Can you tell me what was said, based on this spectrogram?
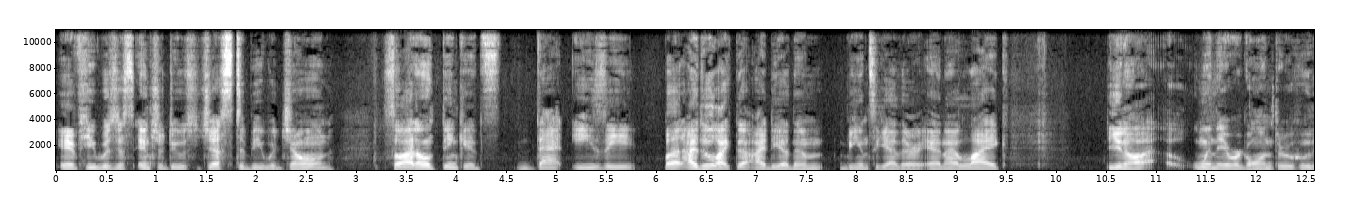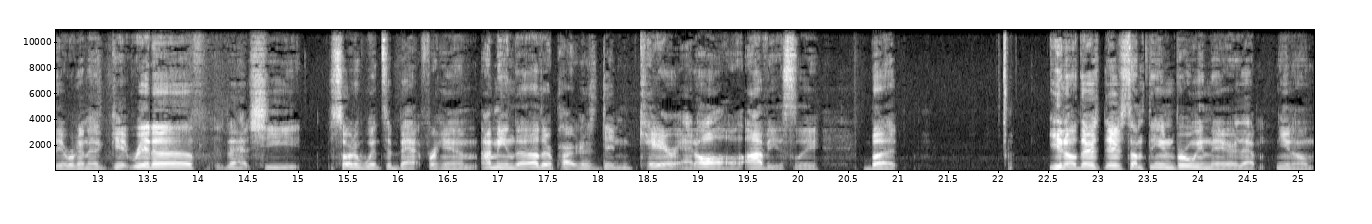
if he was just introduced just to be with Joan. So I don't think it's that easy, but I do like the idea of them being together and I like you know when they were going through who they were going to get rid of that she sort of went to bat for him. I mean the other partners didn't care at all obviously, but you know, there's there's something brewing there that you know,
